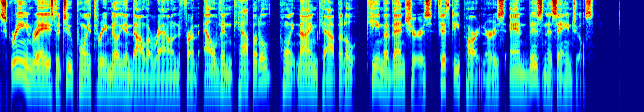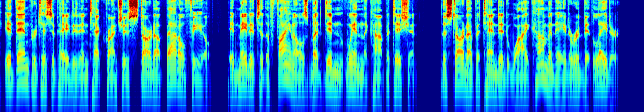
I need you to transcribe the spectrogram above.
Sqreen raised a $2.3 million round from Alven Capital, Point Nine Capital, Kima Ventures, 50 Partners, and Business Angels. It then participated in TechCrunch's Startup Battlefield it made it to the finals but didn't win the competition. The startup attended Y Combinator a bit later.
